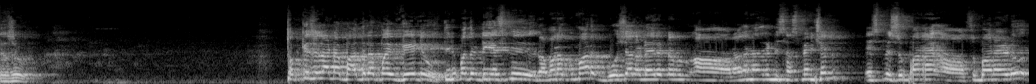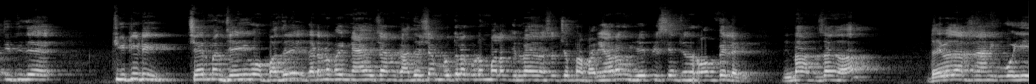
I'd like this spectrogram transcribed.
యశు తొక్కిసలాట బాధ్యులపై వేటు. తిరుపతి డిఎస్పీ రమణ కుమార్ గోశాల director Ranganath Reddy suspension. SP Subbaraya Subbarayudu తిదిదే టీటీడీ చైర్మన్ జేఈఓ బదిలీ ఘటనపై న్యాయ విచారణకు ఆదేశం. మృతుల కుటుంబాలకు ఇరవై ఐదు లక్షలు చొప్పున పరిహారం. ఏపీ సీఎం చంద్రబాబు వెళ్ళాడు నిన్న నిజంగా దైవ దర్శనానికి పోయి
